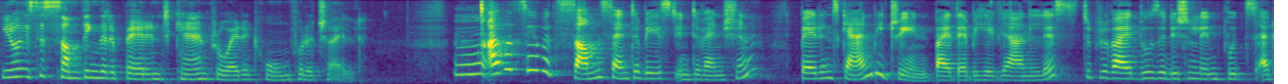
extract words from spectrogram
you know is this something that a parent can provide at home for a child Mm, I would say with some center based intervention, parents can be trained by their behavior analysts to provide those additional inputs at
